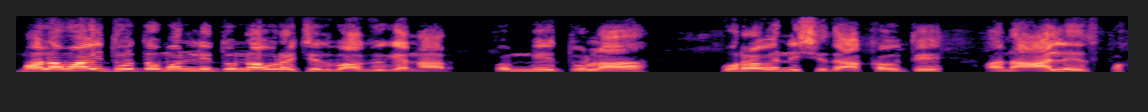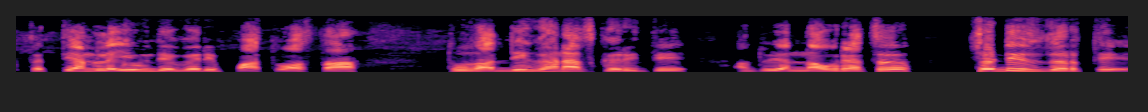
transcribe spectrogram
मला माहीत होतं म्हणली तू नवऱ्याचीच बाजू घेणार. पण मी तुला पुराव्यानिशी दाखवते आणि आलेच फक्त त्यांना येऊन दे घरी पाच वाजता. तुझा दिघणाच करीते आणि तुझ्या नवऱ्याचं चटीच धरते.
